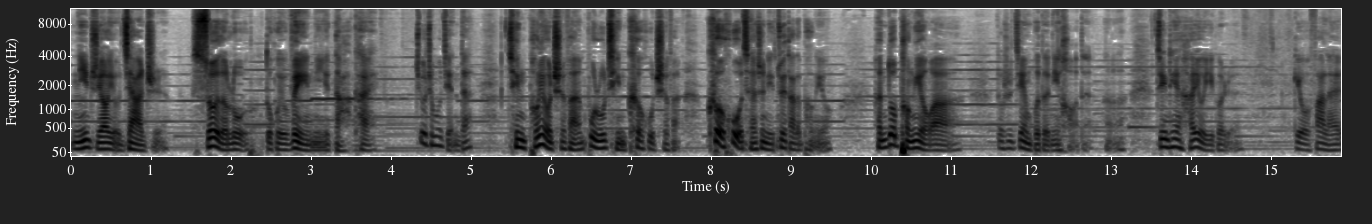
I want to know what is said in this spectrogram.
你只要有价值，所有的路都会为你打开，就这么简单。请朋友吃饭不如请客户吃饭，客户才是你最大的朋友。很多朋友啊，都是见不得你好的啊。今天还有一个人。给我发来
